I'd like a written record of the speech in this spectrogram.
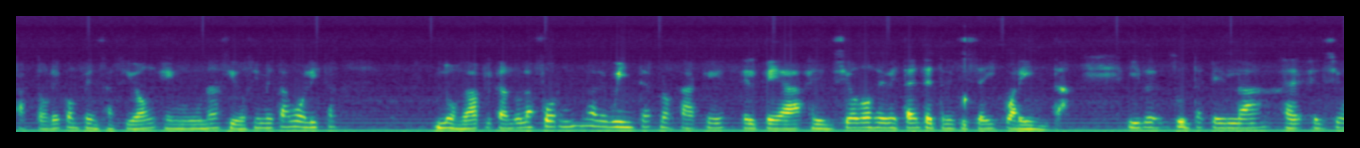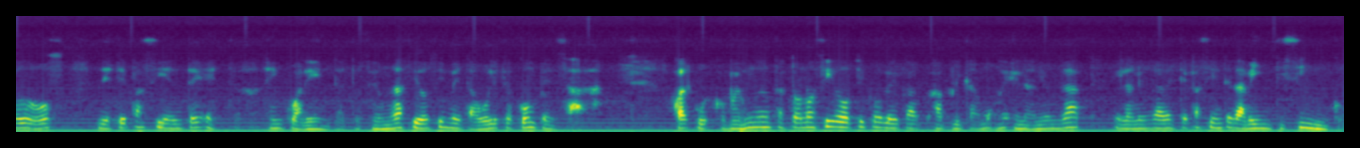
factor de compensación en una acidosis metabólica nos da aplicando la fórmula de Winter, nos da que el el CO2 debe estar entre 36 y 40. Y resulta que la, eh, el CO2 de este paciente está en 40. Entonces es una acidosis metabólica compensada. Como es un trastorno acidótico, le aplicamos el anion GAT. El anion GAT de este paciente da 25,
